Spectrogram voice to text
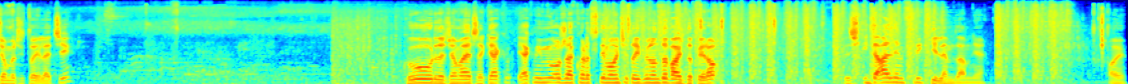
Ziomeczek tutaj leci? Kurde, ziomeczek, jak, jak mi miło, że akurat w tym momencie tutaj wylądowałeś dopiero. Jesteś idealnym free killem dla mnie. Oj.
